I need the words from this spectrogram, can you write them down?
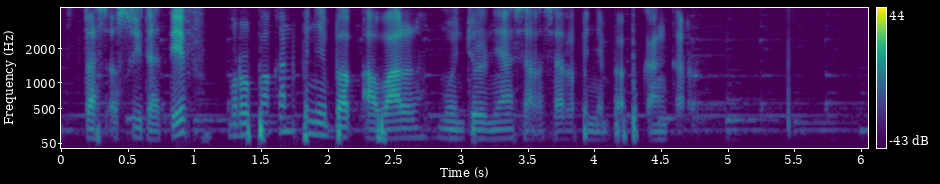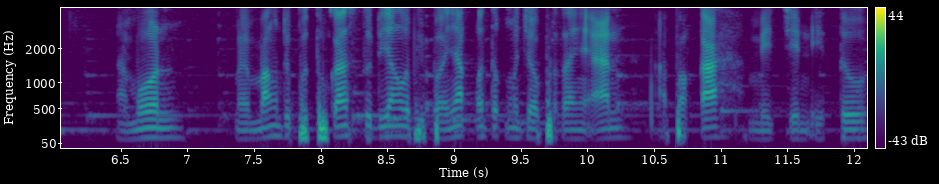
Stres oksidatif merupakan penyebab awal munculnya sel-sel penyebab kanker. Namun, memang dibutuhkan studi yang lebih banyak untuk menjawab pertanyaan apakah micin itu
